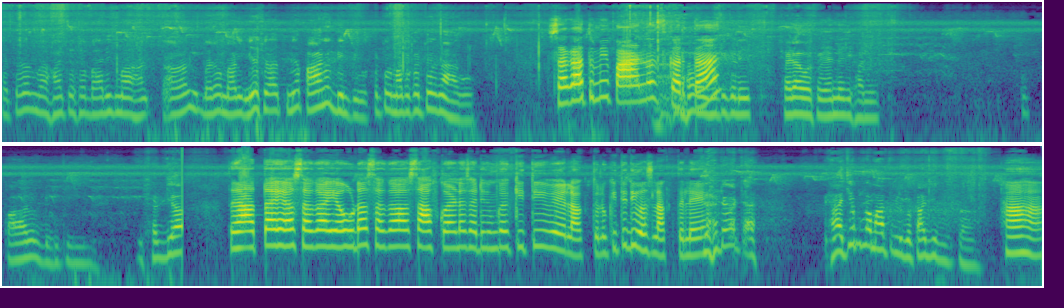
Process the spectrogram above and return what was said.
कचरा तसं बारीक मा बरं बारीक. मी असं- मी पाहणच दिली ती कचरा माझं कचरा नाही हा गो. सगळा तुम्ही पाळणच करता? तिकडे खेड्यावर यांच्याची खाली. पाहणच दिली ती सध्या तर आता ह्या सगळा एवढा सगळा साफ करण्यासाठी तुमका किती वेळ लागतो किती दिवस लागतले? ह्याची पुढं मारतो गो काळजी पुरता हा हा.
